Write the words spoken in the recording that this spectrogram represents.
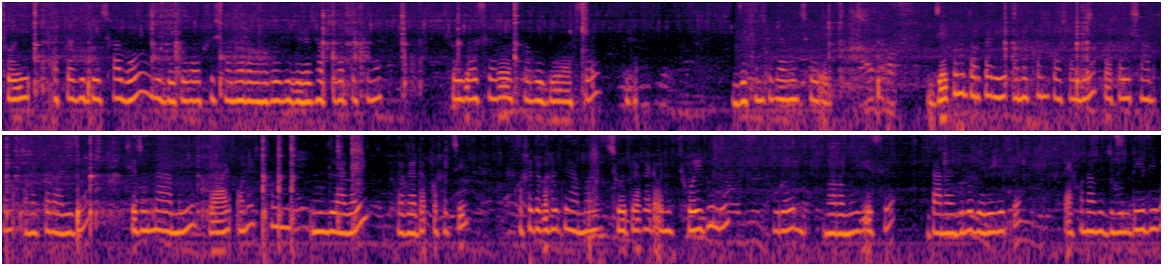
ছই একটা ভিডিও ছাড়বো ভিডিওতে একটু সময়ের অভাবে ভিডিওটা ছাড়তে পারতেছি না। ছই গাছেরও একটা ভিডিও আছে। যেখান থেকে আমি যে কোনো তরকারি অনেকক্ষণ কষালে তরকারির স্বাদটা অনেকটা বাড়ি যায়। সেজন্য আমি প্রায় অনেকক্ষণ লাগাই তরকারিটা কষাচ্ছি। কষাতে কষাতে আমার ছই তরকারিটা অনেক ছইগুলি পুরো নরম হয়ে গেছে, দানাগুলো বেড়ে গেছে। এখন আমি ঝোল দিয়ে দিব।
